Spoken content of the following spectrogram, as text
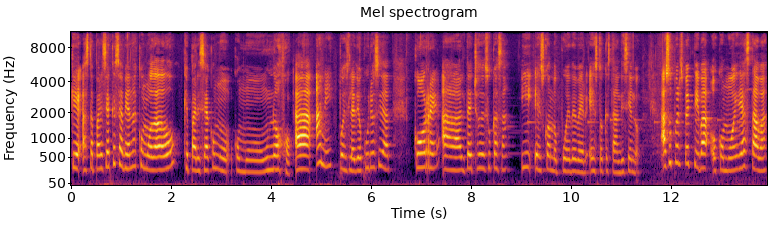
que hasta parecía que se habían acomodado, que parecía como, como un ojo. A Annie pues le dio curiosidad, corre al techo de su casa y es cuando puede ver esto que estaban diciendo. A su perspectiva o como ella estaba,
